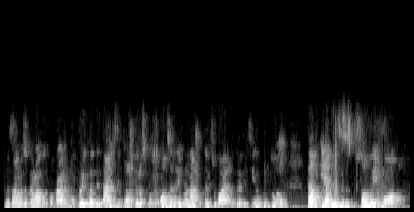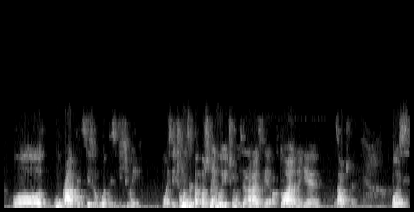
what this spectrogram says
Ми з вами, зокрема, тут покажемо приклади танців, трошки розповімо взагалі про нашу танцювальну традиційну культуру. Так, і як ми це застосовуємо о, у практиці з роботи з дітьми. Ось, і чому це так важливо, і чому це наразі актуально є завжди. Ось. Е,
